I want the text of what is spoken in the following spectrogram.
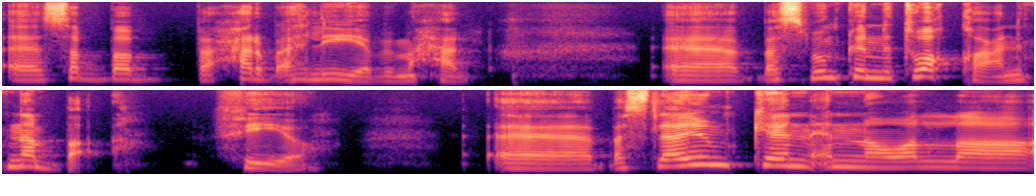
آه، سبب حرب أهلية بمحل. آه، بس ممكن نتوقع نتنبأ فيه. آه، بس لا يمكن إنه والله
